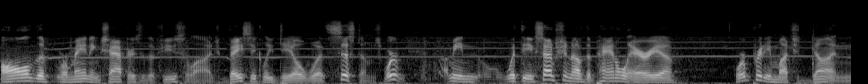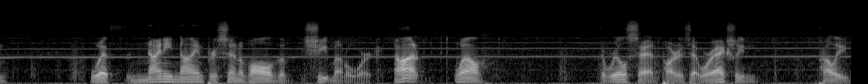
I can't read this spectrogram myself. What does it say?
all the remaining chapters of the fuselage basically deal with systems. We're, I mean, with the exception of the panel area, we're pretty much done with 99% of all the sheet metal work. Uh, well, the real sad part is that we're actually probably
